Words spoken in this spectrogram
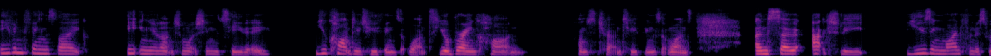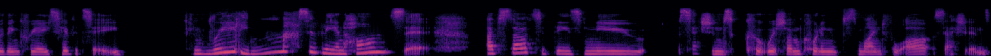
even things like eating your lunch and watching the TV, you can't do two things at once. Your brain can't concentrate on two things at once. And so, actually, using mindfulness within creativity can really massively enhance it. I've started these new sessions, which I'm calling just mindful art sessions,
